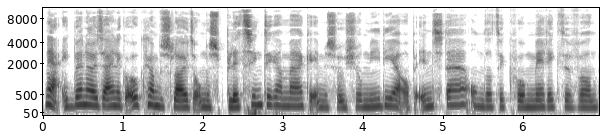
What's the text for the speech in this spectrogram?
Nou ja, ik ben uiteindelijk ook gaan besluiten om een splitsing te gaan maken in mijn social media op Insta. Omdat ik gewoon merkte van.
